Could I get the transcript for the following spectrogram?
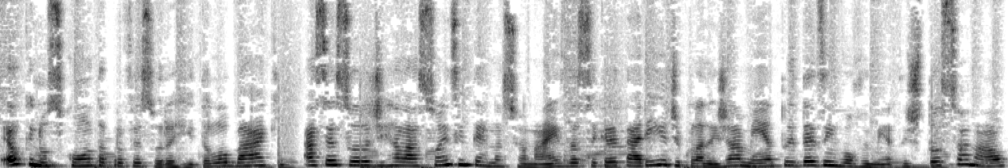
É o que nos conta a professora Rita Lobac, assessora de Relações Internacionais da Secretaria de Planejamento e Desenvolvimento Institucional,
